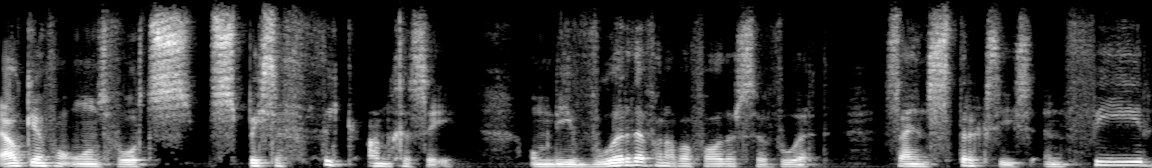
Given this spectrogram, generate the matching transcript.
Elkeen van ons word spesifiek aangesê om die woorde van Abba Vader se woord, sy instruksies in vier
